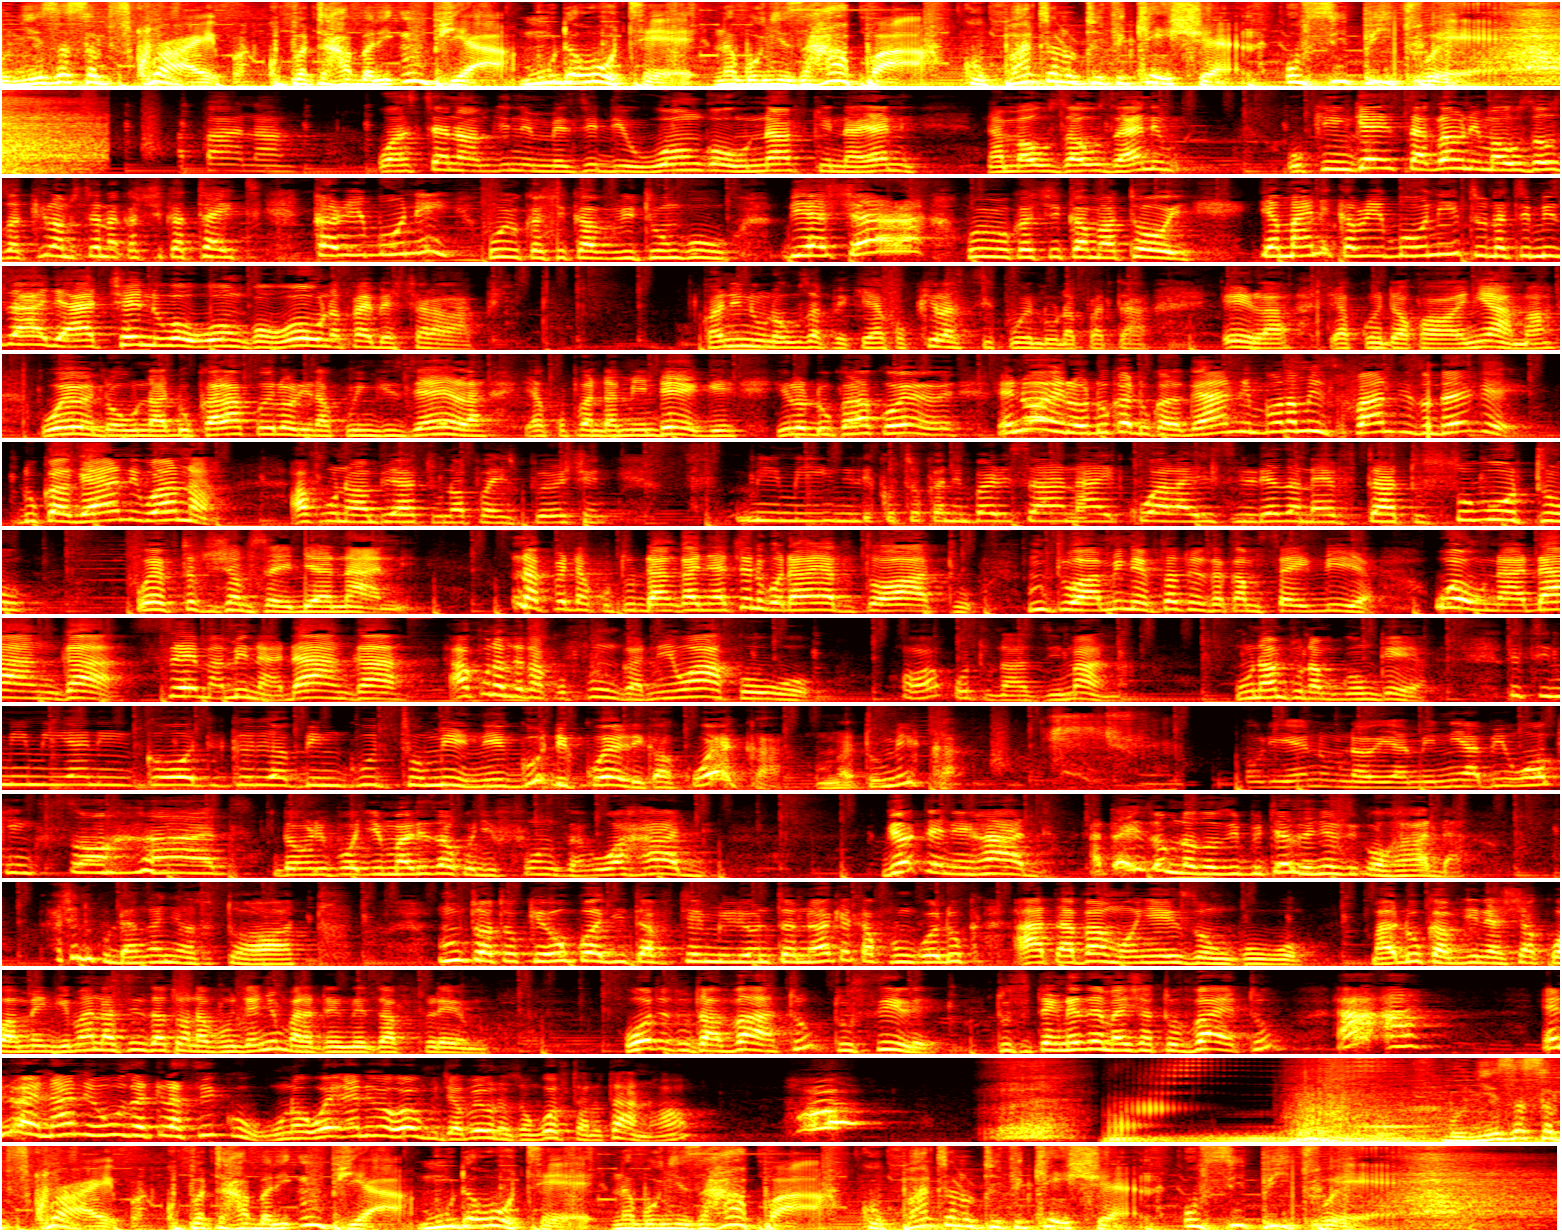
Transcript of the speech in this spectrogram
bonyeza subscribe kupata habari mpya muda wote, na bonyeza hapa kupata notification. Usipitwe. Hapana, wasichana wa mjini mmezidi uongo, unafiki na yani na mauzauza. Yani ukiingia Instagram ni mauzauza, kila msichana kashika tight, karibuni, huyu kashika vitunguu, biashara, huyu kashika matoi. Jamani, karibuni, tunatimiza haja. Acheni wewe uongo. Wewe unafanya biashara wapi? Kwa nini unauza peke yako kila siku? Wewe ndo unapata hela ya kwenda kwa wanyama, wewe ndo una duka lako hilo linakuingizia hela ya kupanda mindege. Hilo duka lako wewe, eneo hilo duka, duka gani? Mbona mimi sipandi hizo ndege? Duka gani bwana? Afu unawambia unapa inspiration. Mimi nilikotoka ni mbali sana, haikuwa rahisi, nilianza na elfu tatu. Subutu wewe, elfu tatu shamsaidia nani? Mnapenda kutudanganya, acheni kudanganya watoto wa watu. Mtu aamini elfu tatu naweza kamsaidia. uwe unadanga, sema mi nadanga, hakuna mtu atakufunga, ni wako huo. Wako tunazimana, una mtu unamgongea eti mimi, yani God, God have been good to me. Ni good kweli, kakuweka, mnatumika kauli yenu mnayoiaminia, be working so hard, ndo mlipojimaliza kujifunza wa hard. Vyote ni hard, hata hizo mnazozipitia zenyewe ziko hada. Acheni kudanganya watoto wa watu. Mtu atoke huko ajitafutie milioni tano yake akafungue duka, atavaa mwenye hizo nguo. Maduka mjini ashakuwa mengi, maana sinza watu wanavunja nyumba, anatengeneza fremu Wote tutavaa tu, tusile, tusitengeneze maisha, tuvae tu. Ah ah, anyway, nani uuze kila siku? Una we, yani wewe vunja bei unazongua elfu tano tano Bonyeza subscribe kupata habari mpya muda wote, na bonyeza hapa kupata notification. Usipitwe.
